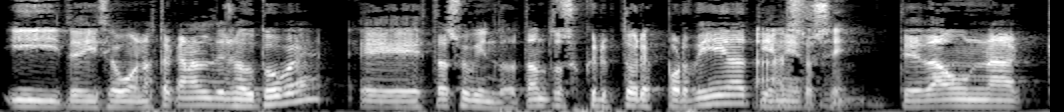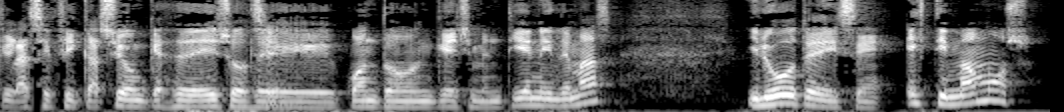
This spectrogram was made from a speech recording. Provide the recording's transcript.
y te dice, bueno, este canal de YouTube eh, está subiendo tantos suscriptores por día, tienes, Ah, eso sí. te da una clasificación que es de ellos de cuánto engagement tiene y demás. Y luego te dice, estimamos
